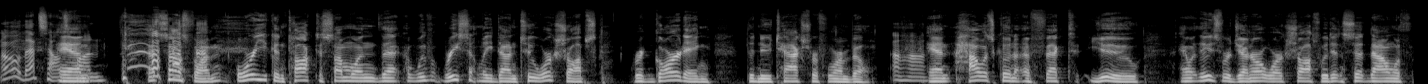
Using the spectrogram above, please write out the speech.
Oh, that sounds And fun. that sounds fun. Or you can talk to someone that we've recently done two workshops regarding the new tax reform bill and how it's going to affect you. And these were general workshops. We didn't sit down with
